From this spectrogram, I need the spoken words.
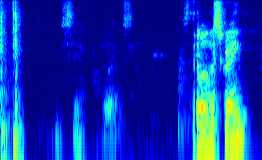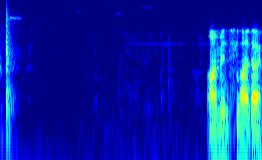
Let's see if it works. Still on the screen? I'm in Slido.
